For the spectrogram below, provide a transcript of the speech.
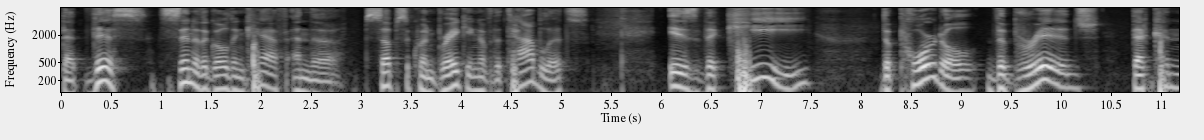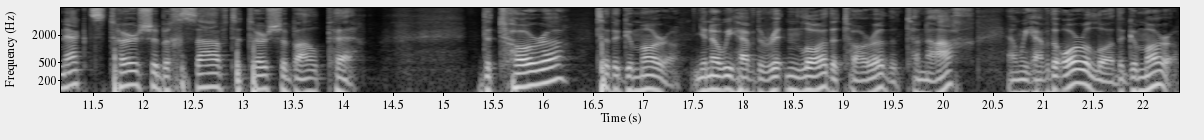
that this sin of the golden calf and the subsequent breaking of the tablets is the key, the portal, the bridge that connects Torah Sheb'chsav to Torah Sheba'al Peh. The Torah to the Gemara. You know, we have the written law, the Torah, the Tanakh, and we have the oral law, the Gemara.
